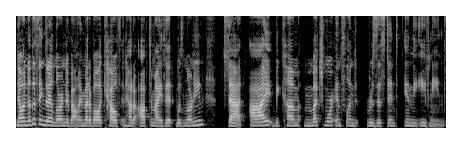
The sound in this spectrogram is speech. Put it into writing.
Now, another thing that I learned about my metabolic health and how to optimize it was learning that I become much more insulin resistant in the evenings,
